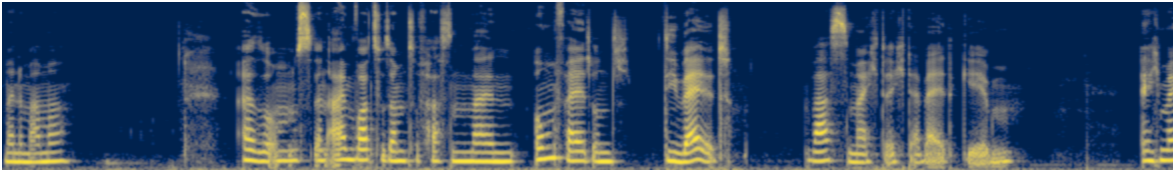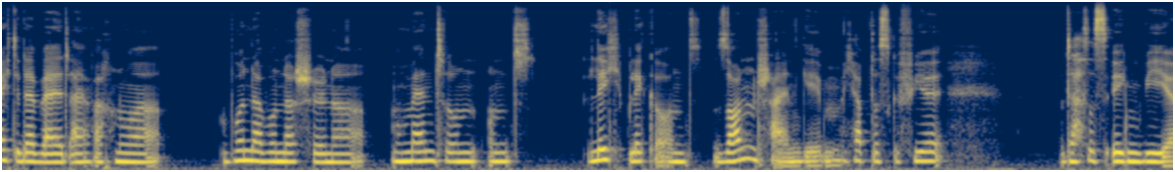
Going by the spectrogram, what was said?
meine Mama. Also, um es in einem Wort zusammenzufassen, mein Umfeld und die Welt. Was möchte ich der Welt geben? Ich möchte der Welt einfach nur wunder, wunderschöne Momente und, und Lichtblicke und Sonnenschein geben. Ich habe das Gefühl, das ist irgendwie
